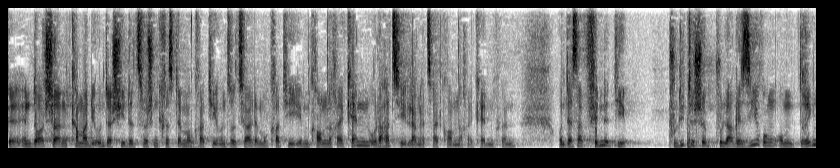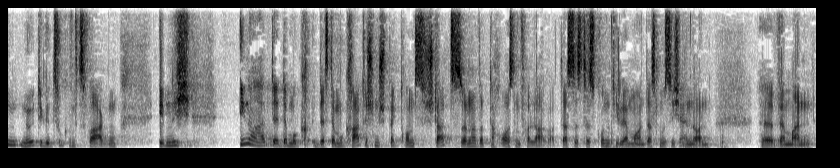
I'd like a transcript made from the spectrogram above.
äh, in Deutschland kann man die Unterschiede zwischen Christdemokratie und Sozialdemokratie eben kaum noch erkennen oder hat sie lange Zeit kaum noch erkennen können. Und deshalb findet die politische Polarisierung um dringend nötige Zukunftsfragen eben nicht innerhalb Demo des demokratischen Spektrums statt, sondern wird nach außen verlagert. Das ist das Grunddilemma und das muss sich ändern, äh, wenn man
